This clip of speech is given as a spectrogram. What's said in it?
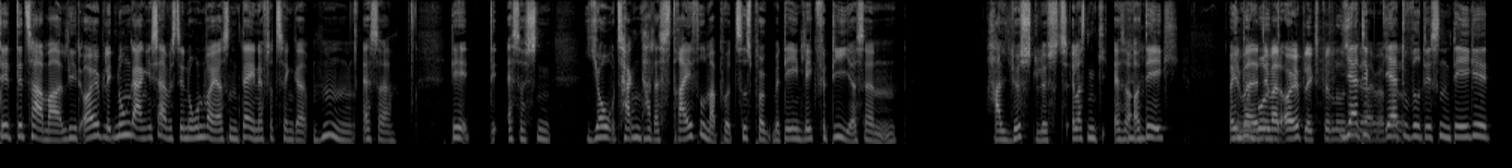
det, det tager mig lige et øjeblik. Nogle gange, især hvis det er nogen, hvor jeg sådan dagen efter tænker, hmm, altså, det, det, altså sådan, jo, tanken har da strejfet mig på et tidspunkt, men det er egentlig ikke, fordi jeg sådan har lyst, lyst, eller sådan, altså, og det er ikke, og det, var, måde, det var et øjebliksbillede. Ja, det, det ja, du ved, det er sådan, det er ikke,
